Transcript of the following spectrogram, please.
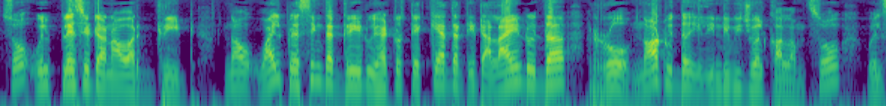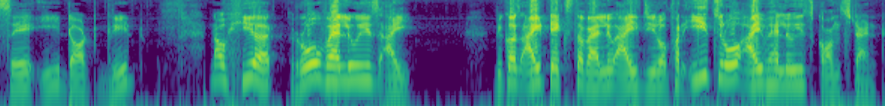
So we'll place it on our grid. Now while placing the grid we have to take care that it aligned with the row not with the individual column. So we'll say e dot grid. Now here row value is i. Because i takes the value i0 for each row i value is constant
